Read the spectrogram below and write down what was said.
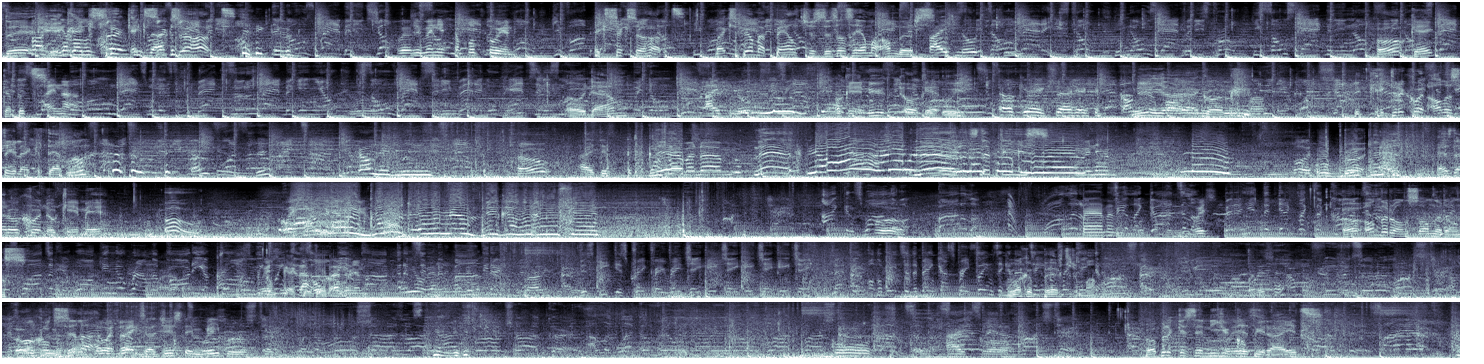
De, Fuck, ik ik, stuk zo hard. Ik ben hier kapot gooien. Ik stuk zo hard. Maar ik speel met pijltjes, dus dat is helemaal anders. Five notes, three. Oh, kijk, ik heb het. Bijna. Oh, damn. Oké, nu. Oké, oei. Oké, ik zeg echt de kanker. Nu, ja, ja, ik ook. Ik, ik druk gewoon alles tegelijkertijd, man. Kan dit niet? Oh. Ah, het is... Nee, mijn naam. Nee. Nee, rest in peace. Eminem. Oh, Bro, hij, is daar ook gewoon oké mee. Oh. een Eminem. god, Eminem, big evolution. Oh, onder ons, onder ons. Op, Eminem. Is Wat gebeurt er, man? take the monster. Oh, Godzilla. Oh, het werkt. Ja, Justin Bieber. cool. Hopelijk is dit niet gecopyright.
